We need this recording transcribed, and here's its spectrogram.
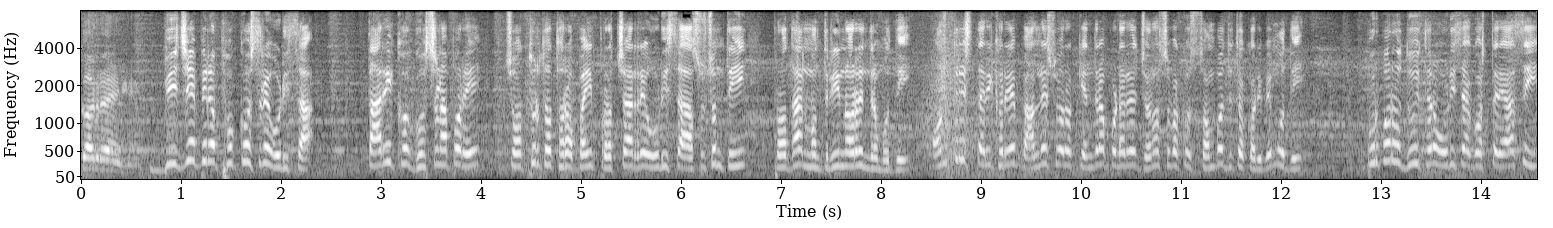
कर रहे हैं बीजेपी फोकस रे ओडिशा तारीख घोषणा पर चतुर्थ थर पर प्रचार रे ओडिशा आसुचंती प्रधानमंत्री नरेंद्र मोदी अंतरीश तारीख में बालेश्वर केन्द्रापड़े जनसभा को संबोधित करे मोदी पूर्व दुईथर ओडा गस्तर आसी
